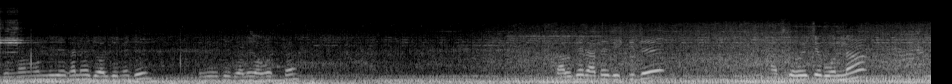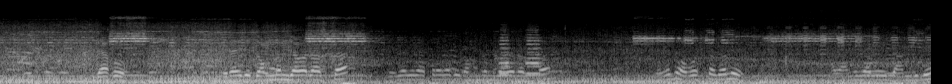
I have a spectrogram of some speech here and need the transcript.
হনুমান মন্দির এখানেও জল জমেছে। এই হচ্ছে জলের অবস্থা। কালকে রাতে বৃষ্টিতে আজকে হয়েছে বন্যা। দেখো এটা হচ্ছে দমদম যাওয়ার রাস্তা। এটা রাস্তার কাছে দমদম যাওয়ার রাস্তা। দেখেছ অবস্থা জলে। আর আমি যাব ডান দিকে।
